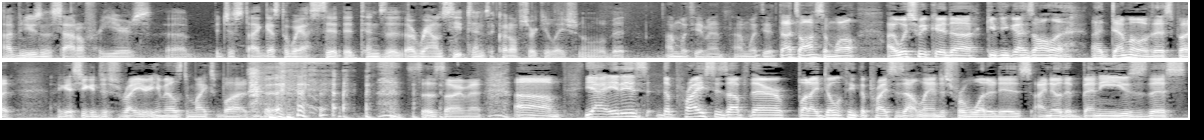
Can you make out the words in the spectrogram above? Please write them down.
I've been using the saddle for years. Uh, it just, I guess, the way I sit, it tends to a round seat tends to cut off circulation a little bit. I'm with you, man. I'm with you. That's awesome. Well, I wish we could uh, give you guys all a, a demo of this, but I guess you could just write your emails to Mike's butt. so sorry, man. Um, yeah, it is. The price is up there, but I don't think the price is outlandish for what it is. I know that Benny uses this.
